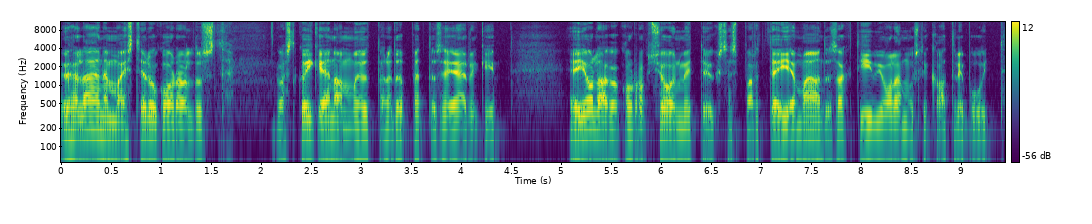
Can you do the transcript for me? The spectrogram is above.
ühe läänemaist elukorraldust vast kõige enam mõjutanud õpetuse järgi ei ole aga korruptsioon mitte üksnes partei ja majandusaktiivi olemuslik atribuut,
